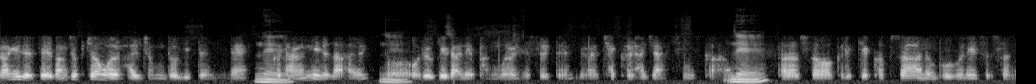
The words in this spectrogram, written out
어, 건강에 대해서 예방 접종을 할 정도이기 때문에 네. 그 당일 날 네. 어, 의료기관에 방문을 했을 때 우리가 체크를 하지 않습니까? 네. 따라서 그렇게 급사하는 부분에 있어서는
